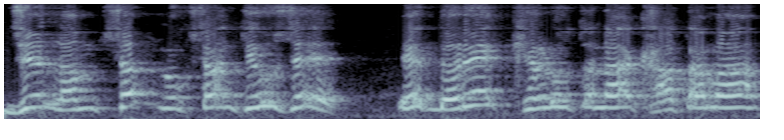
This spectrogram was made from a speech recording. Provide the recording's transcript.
જે લમસમ નુકસાન થયું છે એ દરેક ખેડૂતના ખાતામાં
